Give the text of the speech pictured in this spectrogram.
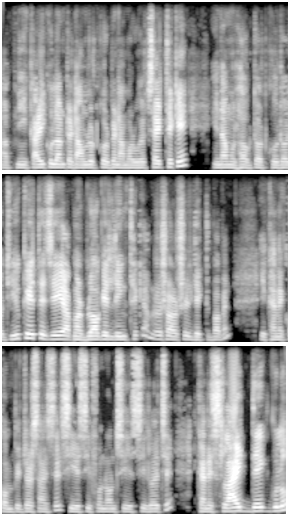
আপনি কারিকুলামটা ডাউনলোড করবেন আমার ওয়েবসাইট থেকে enamulhaq.co.uk তে যেয়ে আমার ব্লগের লিঙ্ক থেকে আপনারা সরাসরি দেখতে পাবেন। এখানে কম্পিউটার সায়েন্সের সিএসসি ফর নন সিএসসি রয়েছে। এখানে স্লাইড ডেকগুলো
